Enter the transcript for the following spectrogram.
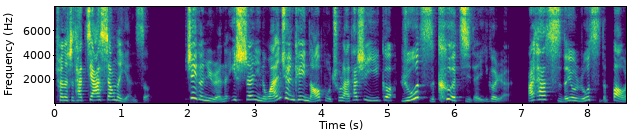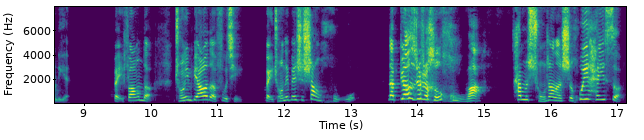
穿的是她家乡的颜色。这个女人的一生，你完全可以脑补出来，她是一个如此克己的一个人，而她死的又如此的暴烈。北方的崇云彪的父亲，北虫那边是上虎，那彪子就是很虎嘛。他们崇尚的是灰黑色，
